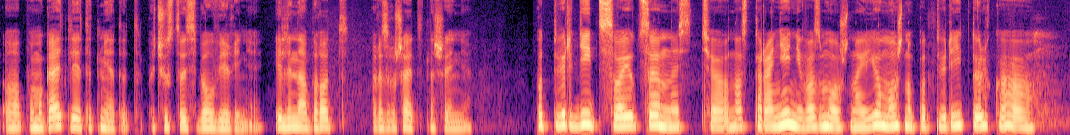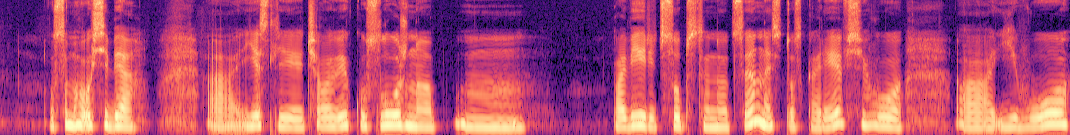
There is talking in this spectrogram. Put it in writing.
А, помогает ли этот метод почувствовать себя увереннее? Или наоборот, разрушает отношения? Подтвердить свою ценность на стороне невозможно. Ее можно подтвердить только у самого себя. А если человеку сложно поверить в собственную ценность, то, скорее всего, а, его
